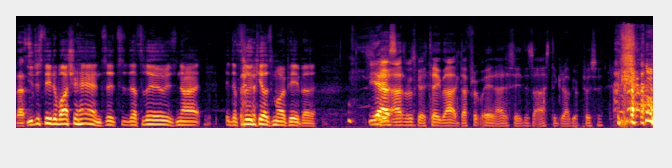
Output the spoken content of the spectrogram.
That's- You just need to wash your hands. It's the flu is not the flu kills more people. yes. Yeah, I was going to take that a different way, and I said, "Does it ask to grab your pussy?" Oh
